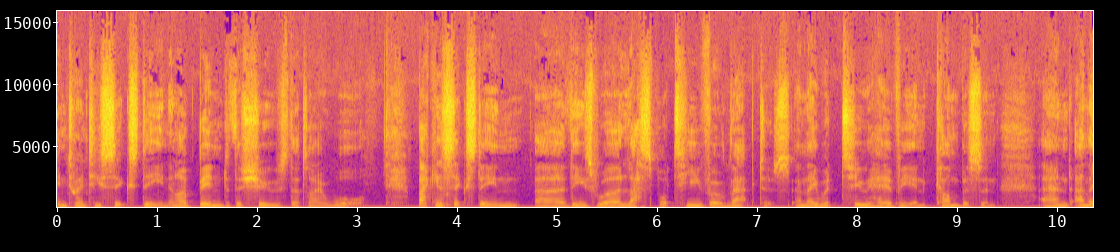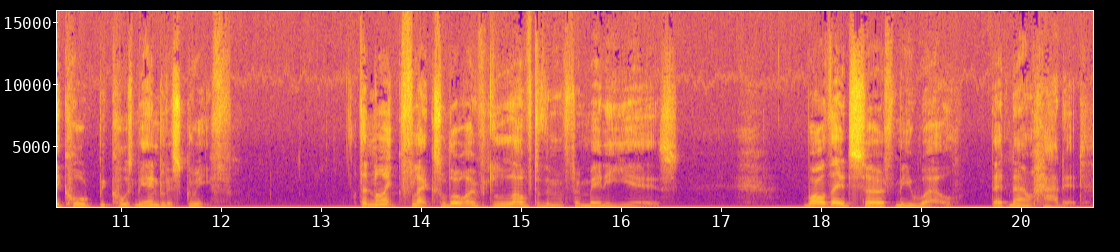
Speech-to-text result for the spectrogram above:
in 2016 and I binned the shoes that I wore. Back in 16, uh, these were La Sportiva Raptors and they were too heavy and cumbersome and, and they called, caused me endless grief. The Nike Flex, although I've loved them for many years, while they had served me well, they'd now had it.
